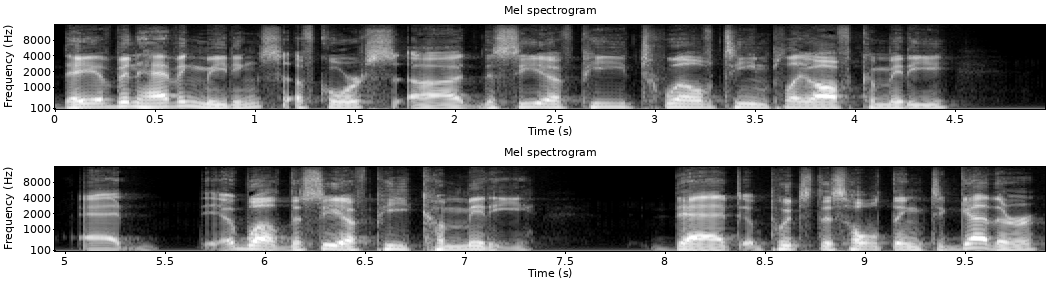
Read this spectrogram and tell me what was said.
They have been having meetings, of course. Uh, the CFP 12 team playoff committee at well, the CFP committee that puts this whole thing together.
